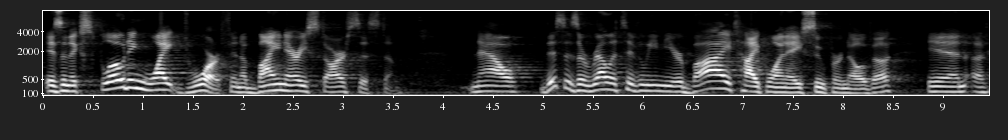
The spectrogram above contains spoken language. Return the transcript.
is an exploding white dwarf in a binary star system. Now, this is a relatively nearby type 1a supernova in a,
